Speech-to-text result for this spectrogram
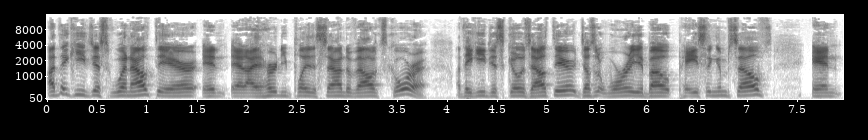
I think he just went out there, and, and I heard you play the sound of Alex Cora. I think he just goes out there, doesn't worry about pacing himself, and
